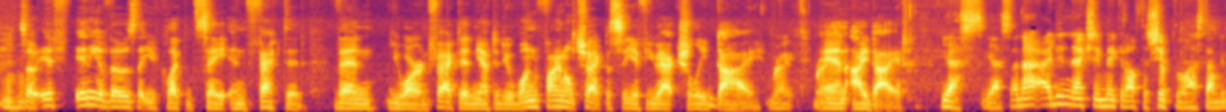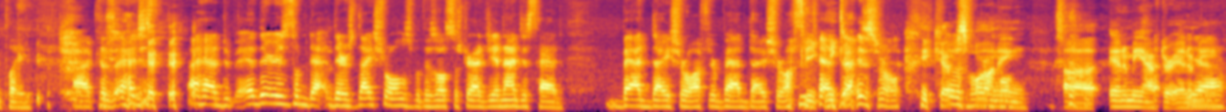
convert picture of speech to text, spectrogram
mhm. So if any of those that you've collected say infected, then you are infected and you have to do one final check to see if you actually die. right, right. And I died. Yes, yes, and I, I didn't actually make it off the ship the last time we played because I just I had to, there is some da- there's dice rolls, but there's also strategy, and I just had bad dice roll after bad dice roll after bad got- dice roll. he kept was horrible. spawning uh, enemy after enemy Yeah.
